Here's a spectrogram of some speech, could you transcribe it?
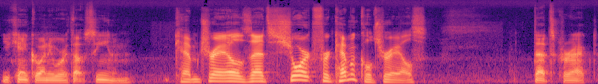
You can't go anywhere without seeing them. Chemtrails, that's short for chemical trails. That's correct.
